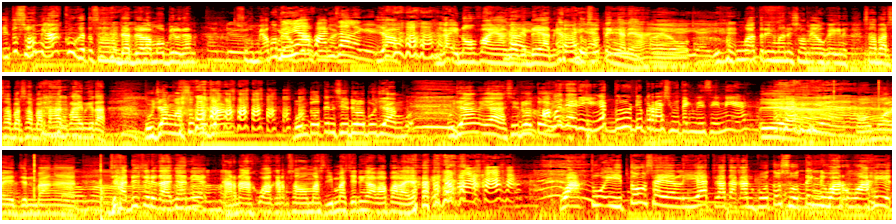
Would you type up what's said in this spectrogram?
itu suami aku kata Sarah dari dalam mobil kan Aduh. suami aku Mobilnya Avanza lagi? ya nggak Innova yang agak Oh, iya. gedean kan Oh, untuk iya. syuting kan ya, Oh, iya, iya, iya. aku nggak terima nih suami aku kayak gini sabar sabar sabar tahan klien kita bujang masuk bujang buntutin sidul bujang Bu- bujang ya sidul tuh Aku ya. jadi inget dulu dia pernah syuting di sini ya. Iya, Iya. Komo legend banget. Komo. Jadi ceritanya nih, karena aku akrab sama Mas Dimas, jadi nggak apa-apa lah ya. Waktu itu saya lihat katakan putus syuting di warung Wahid.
